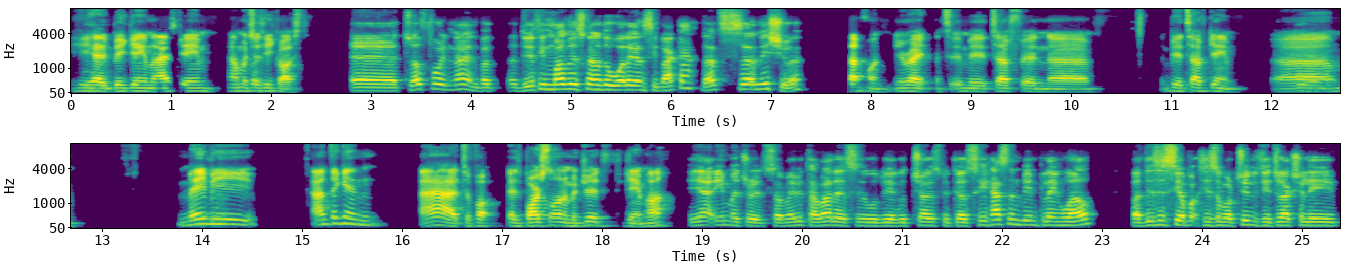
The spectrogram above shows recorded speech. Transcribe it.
He had a big game last game. How much but, does he cost? Uh, 12.9. But uh, do you think Motley is going to do well against Ibaka? That's an issue, eh? Tough one. You're right. It's gonna be a tough and uh, it'll be a tough game. Um, yeah. maybe I'm thinking ah to as Barcelona Madrid game, huh? Yeah, in Madrid. So maybe Tavares would be a good choice because he hasn't been playing well, but this is his opportunity to actually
